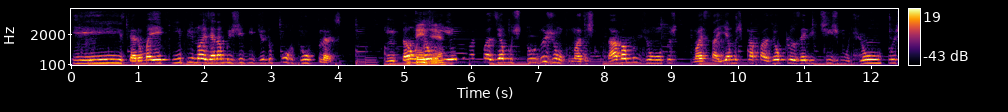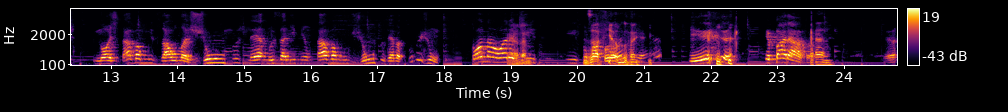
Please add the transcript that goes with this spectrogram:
Isso, era uma equipe e nós éramos divididos por duplas. Então Entendi. eu e ele nós fazíamos tudo junto, nós estudávamos juntos, nós saíamos para fazer o proselitismo juntos, nós dávamos aula juntos, né? Nos alimentávamos juntos, era tudo junto. Só na hora Cara, de, de desafiador, banho, né? Que separava. Cara. É,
